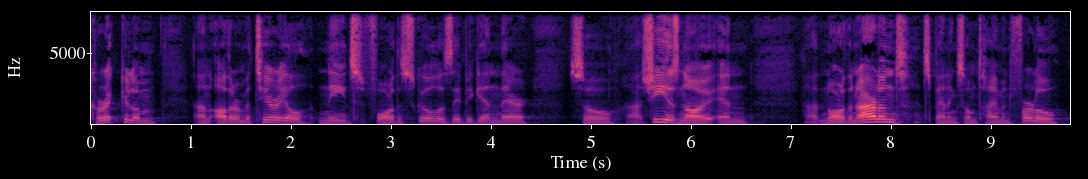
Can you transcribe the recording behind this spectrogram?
curriculum and other material needs for the school as they begin there. So uh, she is now in Northern Ireland, spending some time in furlough.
